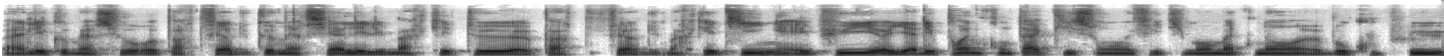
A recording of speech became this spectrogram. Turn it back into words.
ben, les commerciaux repartent faire du commercial et les marketeurs partent faire du marketing. Et puis, il y a des points de contact qui sont effectivement maintenant beaucoup plus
